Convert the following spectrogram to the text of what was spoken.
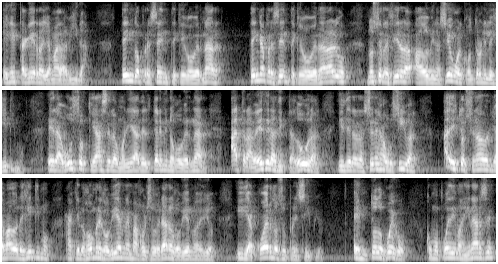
en esta guerra llamada vida. Tengo presente que gobernar Tenga presente que gobernar algo no se refiere a, dominación o al control ilegítimo. El abuso que hace la humanidad del término gobernar a través de las dictaduras y de relaciones abusivas ha distorsionado el llamado legítimo a que los hombres gobiernen bajo el soberano gobierno de Dios y de acuerdo a sus principios. En todo juego, como puede imaginarse,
